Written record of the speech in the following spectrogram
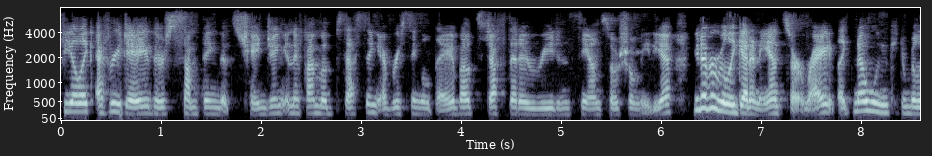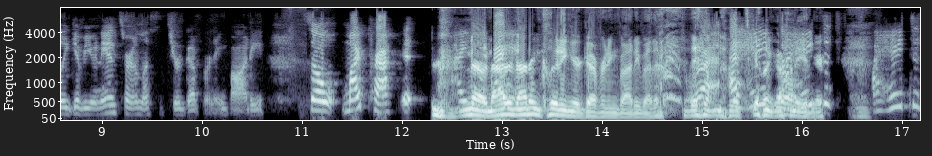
feel like every day there's something that's changing. And if I'm obsessing every single day about stuff that I read and see on social media, you never really get an answer, right? Like no one can really give you an answer unless it's your governing body. So my practice, no, not I- not including your governing body, by the way. They don't know what's hate, going on I either. To, I hate to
